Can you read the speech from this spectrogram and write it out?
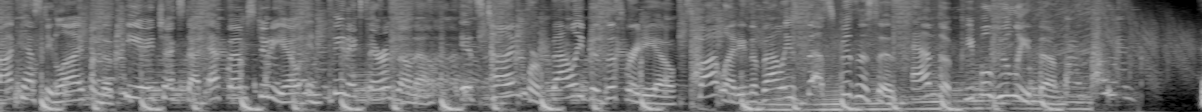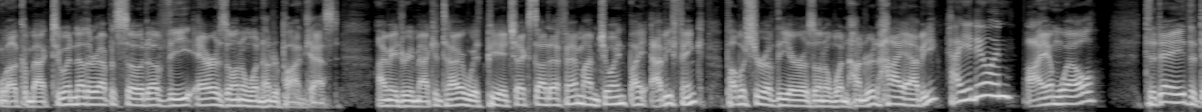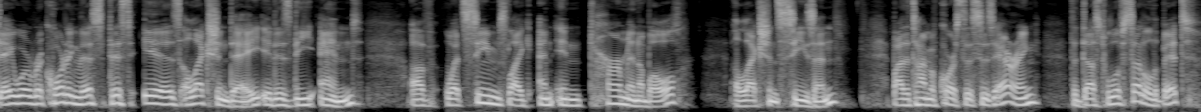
Broadcasting live from the PHX.FM studio in Phoenix, Arizona. It's time for Valley Business Radio, spotlighting the Valley's best businesses and the people who lead them. Welcome back to another episode of the Arizona 100 podcast. I'm Adrian McIntyre with PHX.FM. I'm joined by Abbie Fink, publisher of the Arizona 100. Hi, Abbie. How you doing? I am well. Today, the day we're recording this, this is election day. It is the end of what seems like an interminable election season. By the time, of course, this is airing, the dust will have settled a bit.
